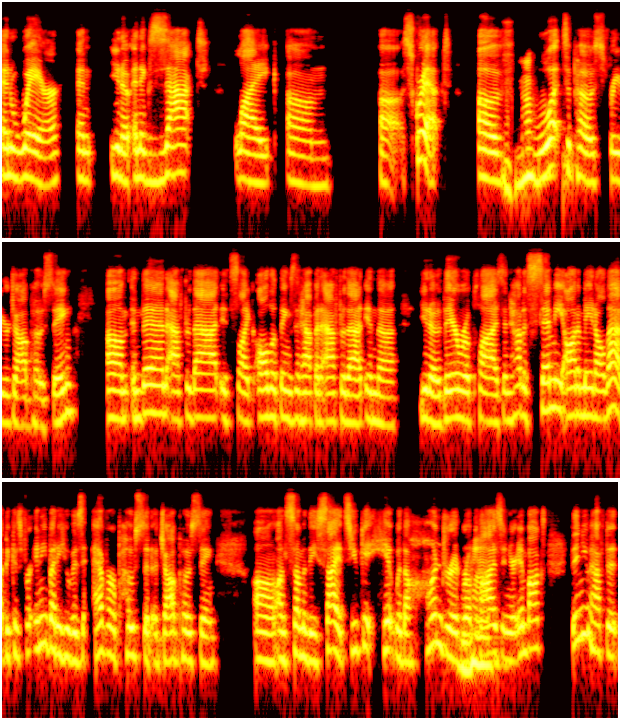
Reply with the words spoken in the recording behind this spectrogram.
and where and you know an exact like um uh script of mm-hmm. what to post for your job posting um and then after that it's like all the things that happen after that in the you know their replies and how to semi automate all that because for anybody who has ever posted a job posting uh, on some of these sites, you get hit with a 100 mm-hmm. replies in your inbox. Then you have to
